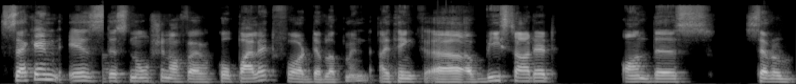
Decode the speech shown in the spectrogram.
Second is this notion of a co-pilot for development. I think uh, we started on this several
